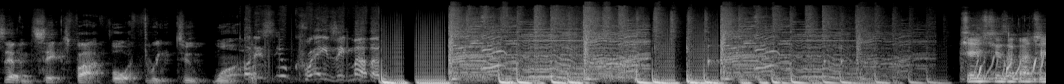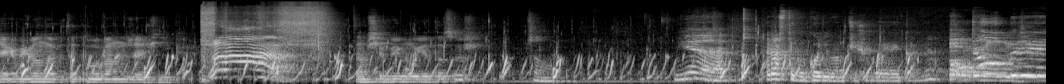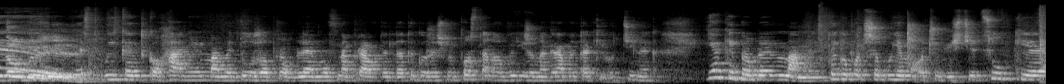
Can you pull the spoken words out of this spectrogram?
Seven, six, five, four, three, two, one. Oh, this you crazy mother. Chcieliście zobaczyć, jak wygląda wytatuowany rzeźnik. Tam się wyjmuje to coś? Co? Nie. Raz tego goliłam ci chyba jajka, nie? Dobry! Dobry! Jest weekend, kochani, mamy dużo problemów, naprawdę, dlatego żeśmy postanowili, że nagramy taki odcinek. Jakie problemy mamy? Do tego potrzebujemy oczywiście cukier,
